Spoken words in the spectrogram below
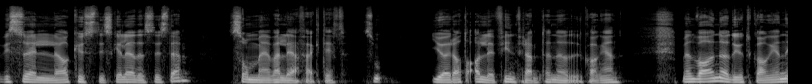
Visuelle, akustiske ledesystem, som er veldig effektivt. Som gjør at alle finner frem til nødutgangen. Men hva er nødutgangen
